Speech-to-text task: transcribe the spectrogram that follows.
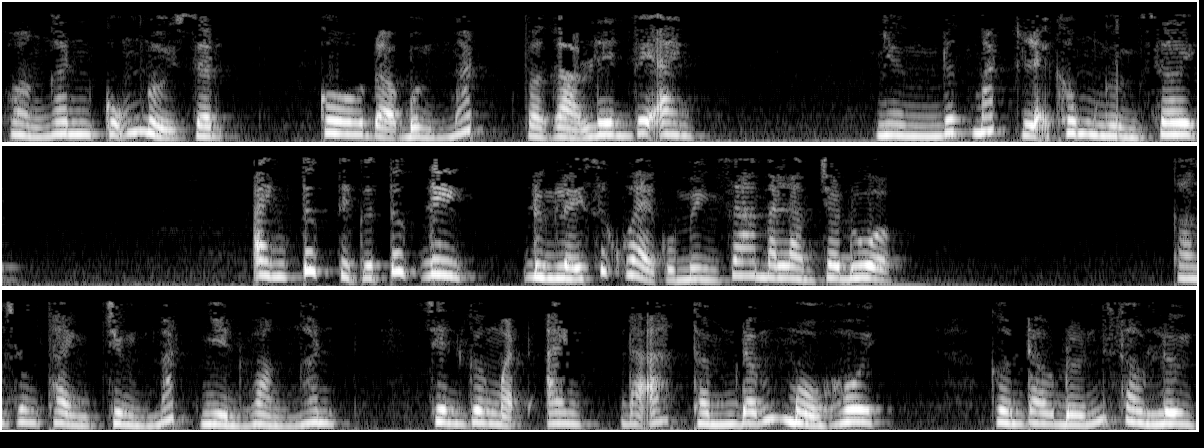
Hoàng Ngân cũng nổi giận, cô đỏ bừng mắt và gào lên với anh. Nhưng nước mắt lại không ngừng rơi. Anh tức thì cứ tức đi, đừng lấy sức khỏe của mình ra mà làm cho đùa. Cao Dương Thành chừng mắt nhìn Hoàng Ngân, trên gương mặt anh đã thấm đẫm mồ hôi. Cơn đau đớn sau lưng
